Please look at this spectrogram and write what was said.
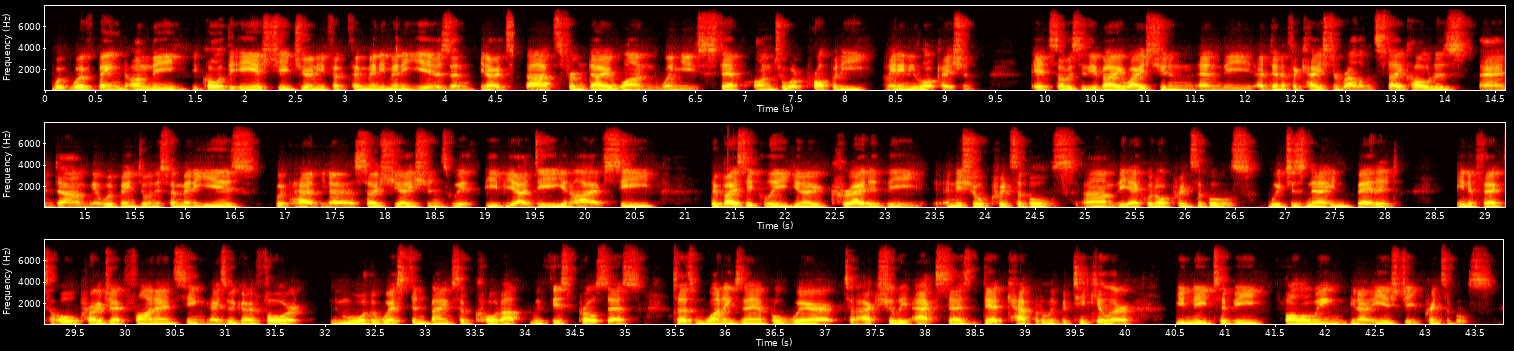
We've been on the you call it the ESG journey for, for many many years, and you know it starts from day one when you step onto a property in any location. It's obviously the evaluation and the identification of relevant stakeholders, and um, you know, we've been doing this for many years. We've had you know associations with EBRD and IFC who basically, you know, created the initial principles, um, the Equator principles, which is now embedded, in effect, all project financing as we go forward. The more the Western banks have caught up with this process. So that's one example where to actually access debt capital in particular, you need to be following, you know, ESG principles.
